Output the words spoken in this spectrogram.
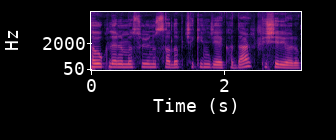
Tavuklarımı suyunu salıp çekinceye kadar pişiriyorum.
